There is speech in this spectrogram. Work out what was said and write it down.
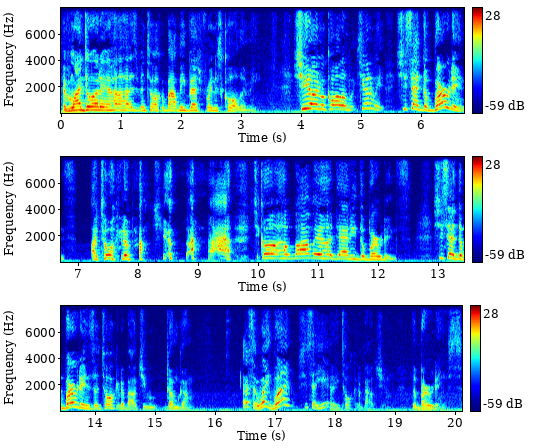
If my daughter and her husband talk about me, best friend is calling me. She don't even call them. She She said the burdens are talking about you. She called her mama and her daddy the burdens. She said the burdens are talking about you, Gum Gum. I said, wait, what? She said, yeah, they talking about you. The burdens.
